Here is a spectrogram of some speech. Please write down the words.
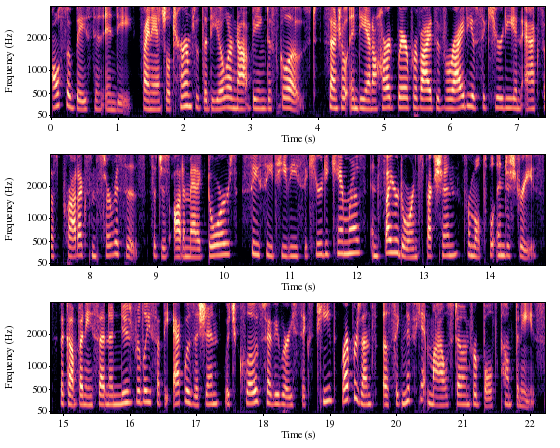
also based in Indy. Financial terms of the deal are not being disclosed. Central Indiana Hardware provides a variety of security and access products and services, such as automatic doors, CCTV security cameras, and fire door inspection for multiple industries. The company said in a news release that the acquisition, which closed February 16th, represents a significant milestone for both companies.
